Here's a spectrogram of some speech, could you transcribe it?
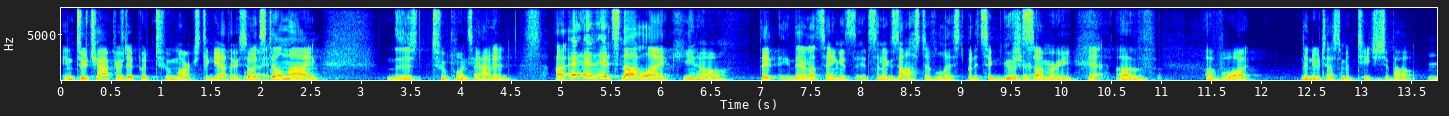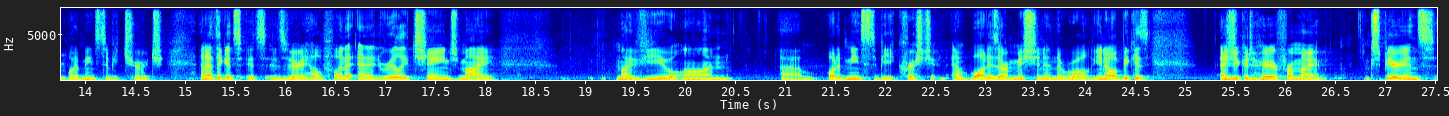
in two chapters. They put two marks together, so it's still nine. right. There's two points added, uh, and, and it's not like you know. They, they're not saying it's it's an exhaustive list, but it's a good Sure. summary Yeah. of of what the New Testament teaches about Hmm. what it means to be church, and I think it's it's it's very helpful, and it and it really changed my my view on um, what it means to be a Christian and what is our mission in the world. You know, because as you could hear from my experience,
